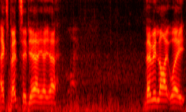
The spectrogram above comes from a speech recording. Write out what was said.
Expensive, yeah, yeah, yeah. Very lightweight.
